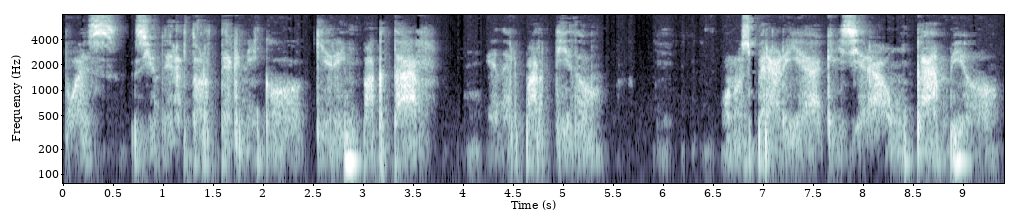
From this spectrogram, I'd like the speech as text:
Pues si un director técnico quiere impactar en el partido, uno esperaría que hiciera un cambio,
